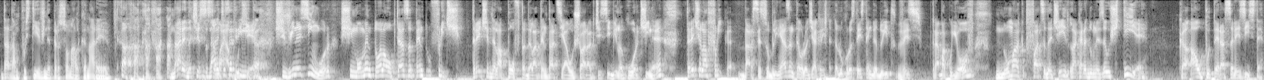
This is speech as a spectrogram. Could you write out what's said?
da, dar în pustie vine personal, că n-are N-are de ce să N-are se ce mai să apuce trimită. și vine singur și în momentul ăla optează pentru frici. Trece de la poftă, de la tentația ușoară, accesibilă cu oricine, trece la frică. Dar se subliniază în teologia creștină că lucrul ăsta este îngăduit, vezi treaba cu Iov, numai față de cei la care Dumnezeu știe că au puterea să reziste.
